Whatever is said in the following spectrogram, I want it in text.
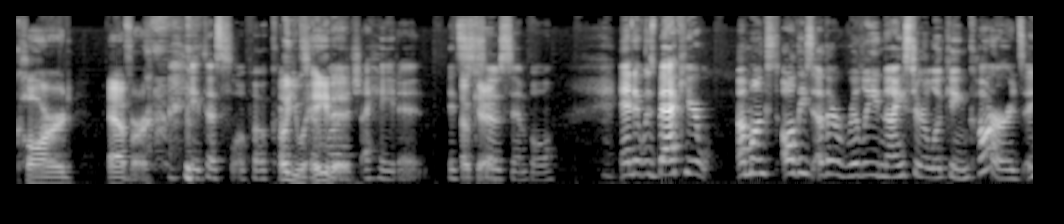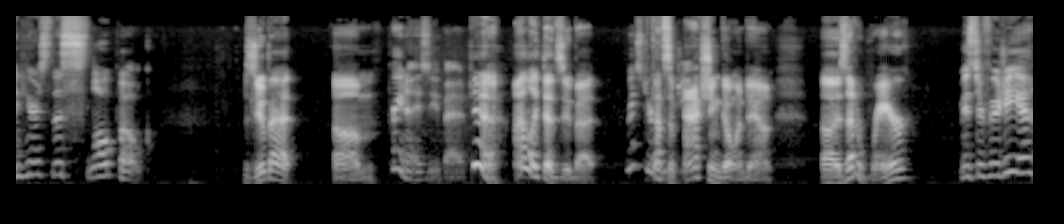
card ever. I hate that slowpoke card. Oh, you so hate it. much. I hate it. It's Okay. so simple. And it was back here amongst all these other really nicer looking cards, and here's this slowpoke. Zubat, um, Pretty nice Zubat. yeah, I like that Zubat. Mr. Got some action going down. Uh, is that a rare? Mr. Fuji, yeah.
